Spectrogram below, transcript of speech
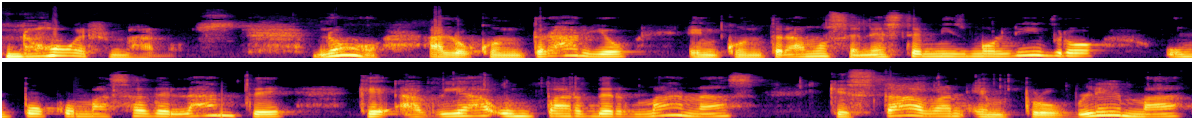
No, hermanos, no, a lo contrario, encontramos en este mismo libro, un poco más adelante, que había un par de hermanas que estaban en problema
